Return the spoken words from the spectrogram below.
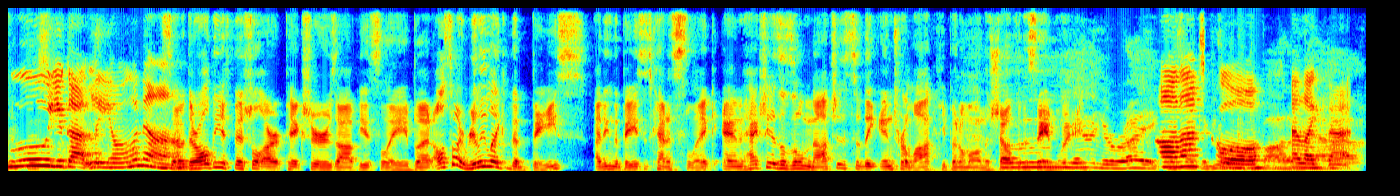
Ooh, you got Leona. So they're all the official art pictures, obviously, but also I really like the base. I think the base is kind of slick, and it actually has those little notches, so they interlock if you put them all on the shelf in the same Oh, way. Yeah, you're right. Oh, 'cause, that's if you look at the cool. bottom, I like yeah, that.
